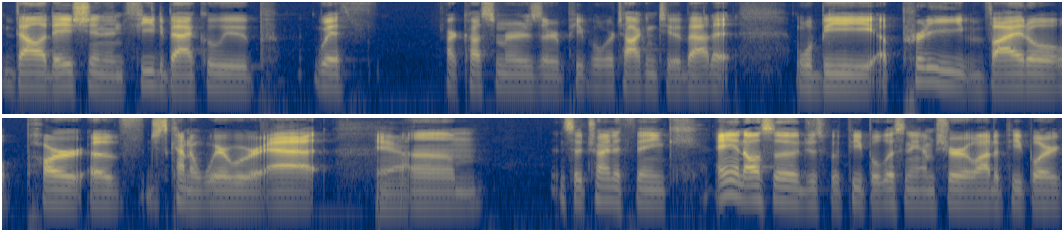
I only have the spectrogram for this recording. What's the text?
validation and feedback loop with our customers or people we're talking to about it will be a pretty vital part of just kind of where we're at. Yeah, um and so trying to think and also just with people listening i'm sure a lot of people are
